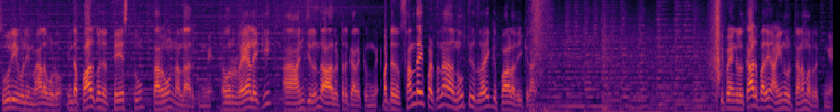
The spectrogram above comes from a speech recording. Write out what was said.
சூரிய ஒளி மேலே விடும் இந்த பால் கொஞ்சம் டேஸ்ட்டும் தரவும் நல்லா இருக்குங்க. ஒரு வேலைக்கு அஞ்சுலேருந்து ஆறு லிட்டர் கறக்குங்க. பட் சந்தைப்படுத்தினா நூற்றி இருபது ரூபாய்க்கு பாலை விற்கிறாங்க. இப்போ எங்களுக்கு காடு பார்த்தீங்கன்னா ஐநூறு தினமரம் இருக்குங்க.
